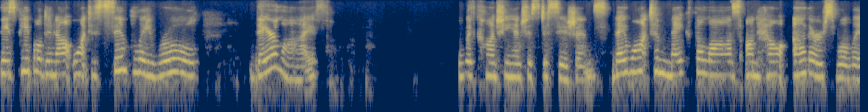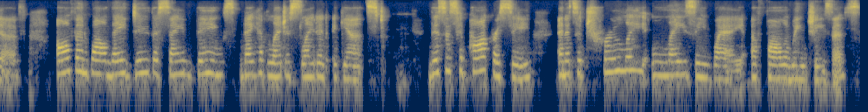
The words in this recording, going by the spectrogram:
These people do not want to simply rule their life with conscientious decisions. They want to make the laws on how others will live, often while they do the same things they have legislated against. This is hypocrisy, and it's a truly lazy way of following Jesus.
